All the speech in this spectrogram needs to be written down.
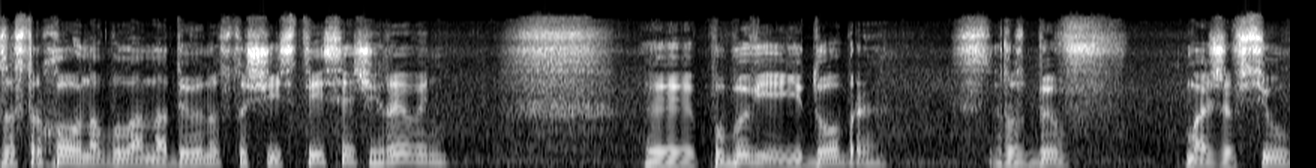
застрахована була на 96 тисяч гривень. Е, Побив я її добре, розбив майже всю,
